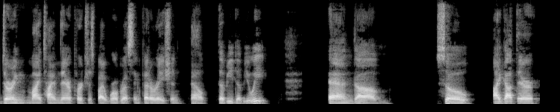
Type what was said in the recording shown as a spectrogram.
during my time there, purchased by World Wrestling Federation, now WWE. And um, so I got there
